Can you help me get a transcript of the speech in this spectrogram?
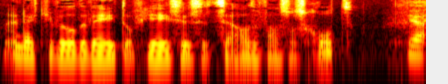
En dat je wilde weten of Jezus hetzelfde was als God. Ja.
